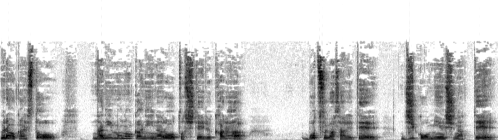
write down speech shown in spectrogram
裏を返すと、何者かになろうとしているから、没がされて、自己を見失って、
